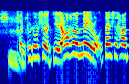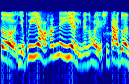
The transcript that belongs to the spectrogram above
是很注重设计，然后它的内容，但是它的也不一样，它内页里面的话也是大段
